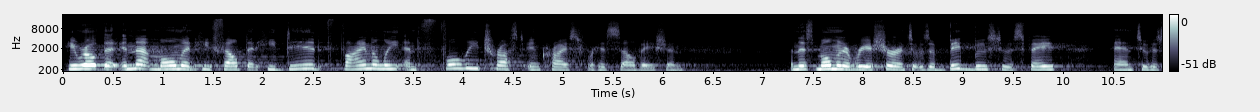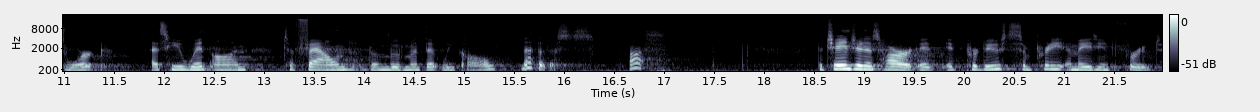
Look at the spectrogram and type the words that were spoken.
He wrote that in that moment he felt that he did finally and fully trust in Christ for his salvation. And this moment of reassurance, it was a big boost to his faith and to his work as he went on to found the movement that we call Methodists, us. The change in his heart, it, it produced some pretty amazing fruit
